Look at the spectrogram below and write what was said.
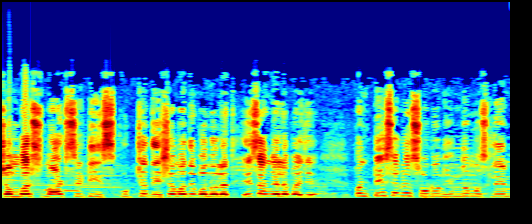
शंभर स्मार्ट सिटीज कुठच्या देशामध्ये बनवल्यात हे सांगायला पाहिजे. पण ते सगळं सोडून हिंदू मुस्लिम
